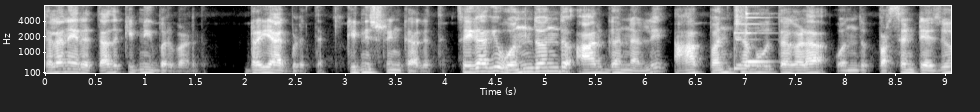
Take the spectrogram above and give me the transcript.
ಚಲನೆ ಇರುತ್ತೆ, ಅದು ಕಿಡ್ನಿಗೆ ಬರಬಾರ್ದು. ಡ್ರೈ ಆಗ್ಬಿಡುತ್ತೆ ಕಿಡ್ನಿ ಸ್ಟ್ರಿಂಕ್ ಆಗುತ್ತೆ. ಸೊ ಹೀಗಾಗಿ ಒಂದೊಂದು ಆರ್ಗನ್ ಅಲ್ಲಿ ಆ ಪಂಚಭೂತಗಳ ಒಂದು ಪರ್ಸೆಂಟೇಜು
